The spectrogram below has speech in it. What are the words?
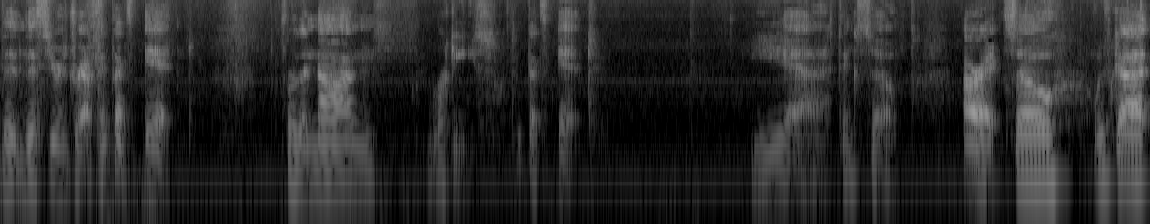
this year's draft. I think that's it for the non rookies. I think that's it. Yeah, I think so. All right, so we've got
